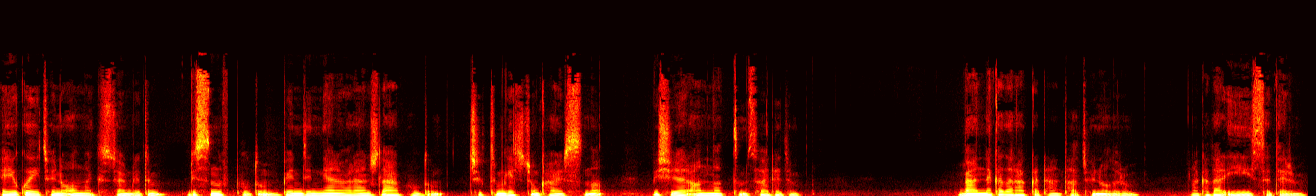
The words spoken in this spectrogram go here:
E, yoga eğitmeni olmak istiyorum dedim. Bir sınıf buldum. Beni dinleyen öğrenciler buldum. Çıktım geçtim karşısına. Bir şeyler anlattım, söyledim. Ben ne kadar hakikaten tatmin olurum. Ne kadar iyi hissederim.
